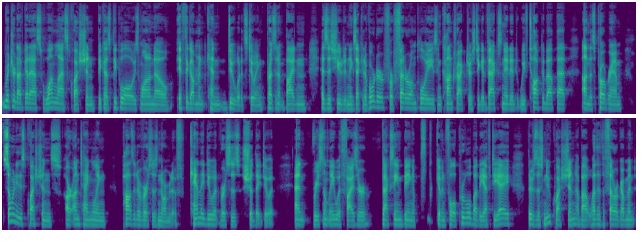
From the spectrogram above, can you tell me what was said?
Richard, I've got to ask one last question because people always want to know if the government can do what it's doing. President Biden has issued an executive order for federal employees and contractors to get vaccinated. We've talked about that on this program. So many of these questions are untangling positive versus normative. Can they do it versus should they do it? And recently, with Pfizer vaccine being given full approval by the FDA, there's this new question about whether the federal government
